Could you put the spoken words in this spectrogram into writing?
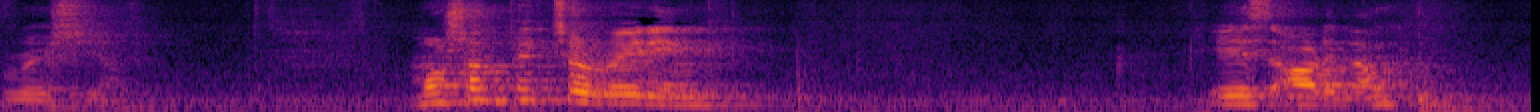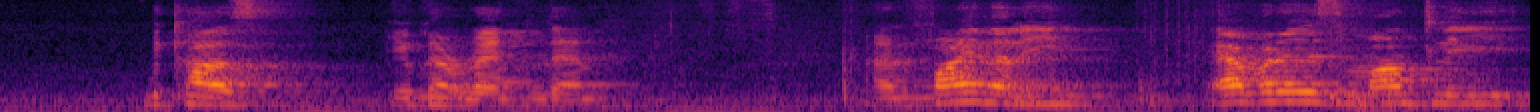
ratio. Motion picture rating is ordinal because you can rank them. And finally average monthly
